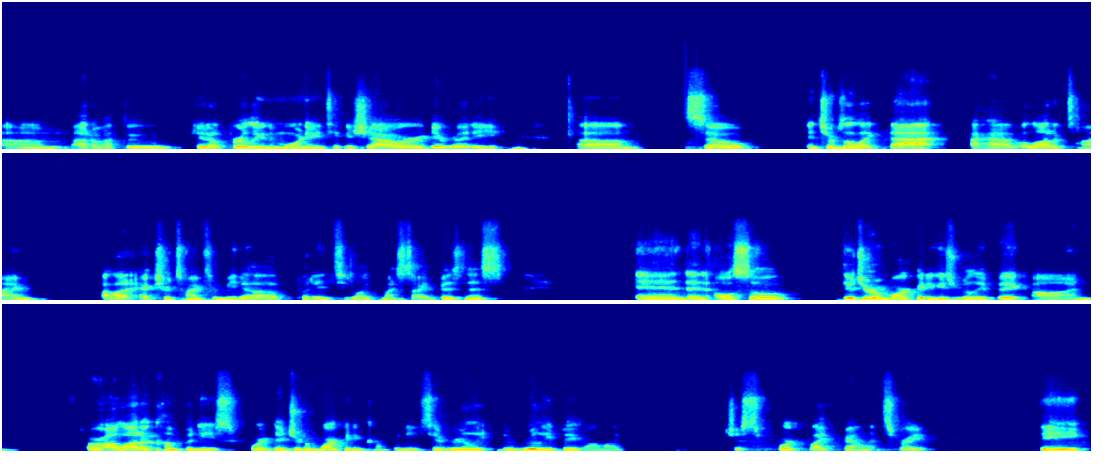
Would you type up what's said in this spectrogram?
um, i don't have to get up early in the morning take a shower get ready um, so in terms of like that i have a lot of time a lot of extra time for me to put into like my side business and then also digital marketing is really big on or a lot of companies or digital marketing companies they're really they're really big on like just work life balance right they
